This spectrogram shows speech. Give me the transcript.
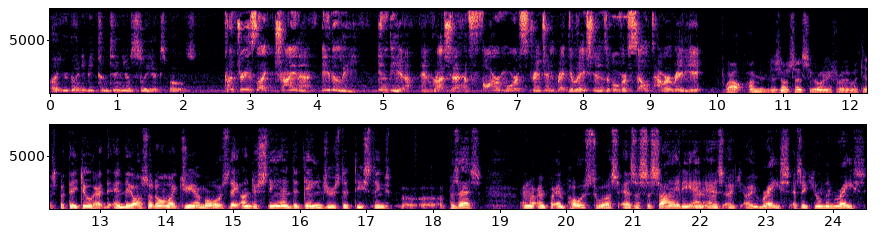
uh, you're going to be continuously exposed. Countries like China, Italy, India, and Russia have far more stringent regulations over cell tower radiation. Well, there's no sense to go any further with this, but they do, have, and they also don't like GMOs. They understand the dangers that these things uh, possess and, and, and pose to us as a society and as a, a race, as a human race.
